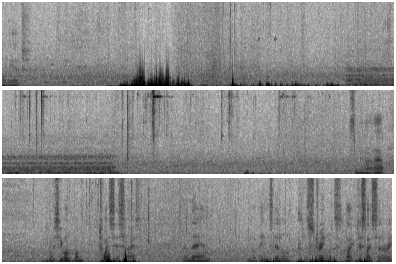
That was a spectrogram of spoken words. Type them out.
on the edge. Something like that. Obviously you want one twice this size. And then you've got these little little strings, like just like celery.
